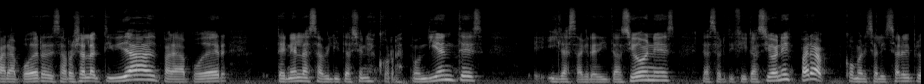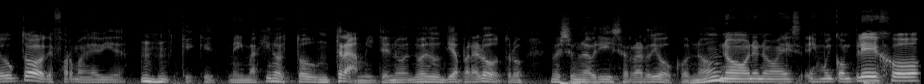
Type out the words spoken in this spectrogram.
para poder desarrollar la actividad, para poder tener las habilitaciones correspondientes eh, y las acreditaciones, las certificaciones para comercializar el producto de forma debida. que, me imagino es todo un trámite, no, no es de un día para el otro, no es un abrir y cerrar de ojos, ¿no? No, no, no, es, es muy complejo.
